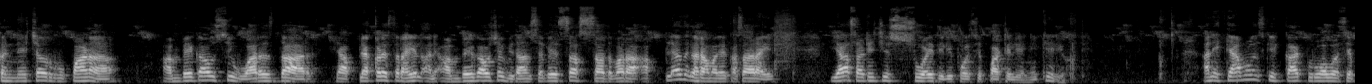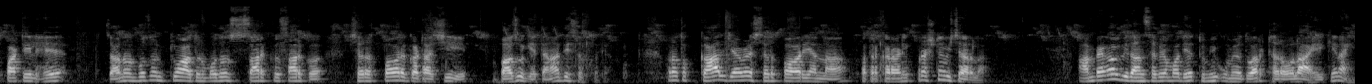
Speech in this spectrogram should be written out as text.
कन्येच्या रूपानं आंबेगावची वारसदार हे आपल्याकडेच राहील आणि आंबेगावच्या विधानसभेचा सातबारा आपल्याच घरामध्ये कसा राहील यासाठीची सोय दिलीप वळसे पाटील यांनी केली होती. आणि त्यामुळेच की काय पूर्वा वळसे पाटील हे जाणून बुजून किंवा अधूनमधून सारखं सारखं शरद पवार गटाची बाजू घेताना दिसत होत्या. परंतु काल ज्यावेळेस शरद पवार यांना पत्रकारांनी प्रश्न विचारला आंबेगाव विधानसभेमध्ये तुम्ही उमेदवार ठरवला आहे की नाही?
